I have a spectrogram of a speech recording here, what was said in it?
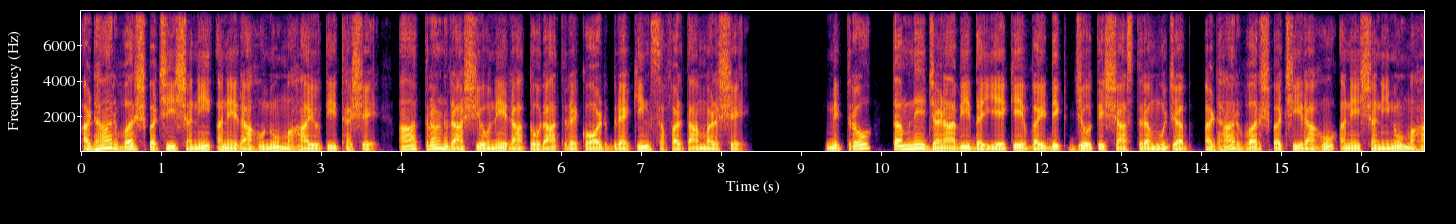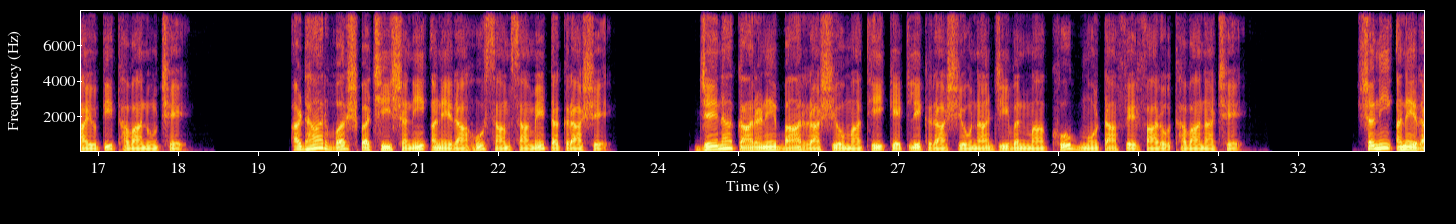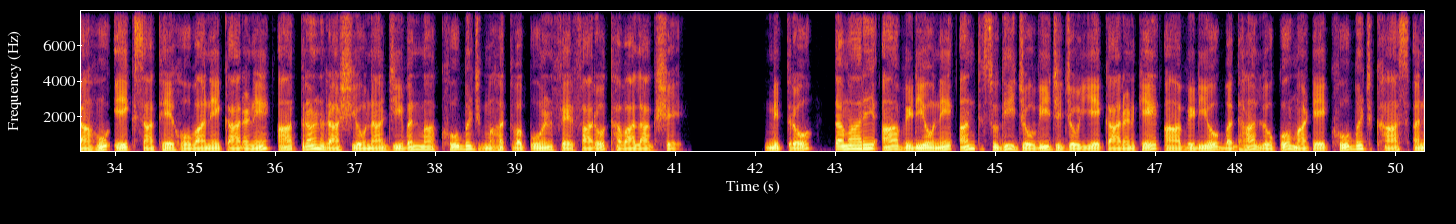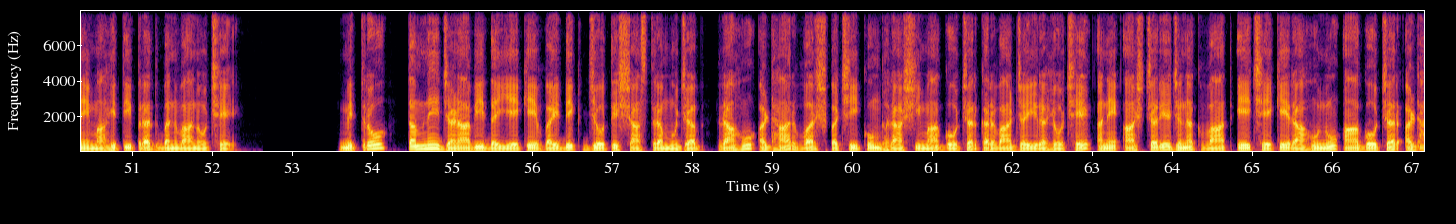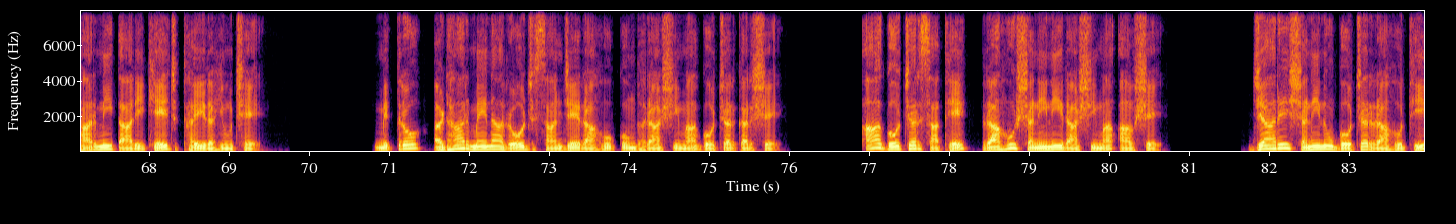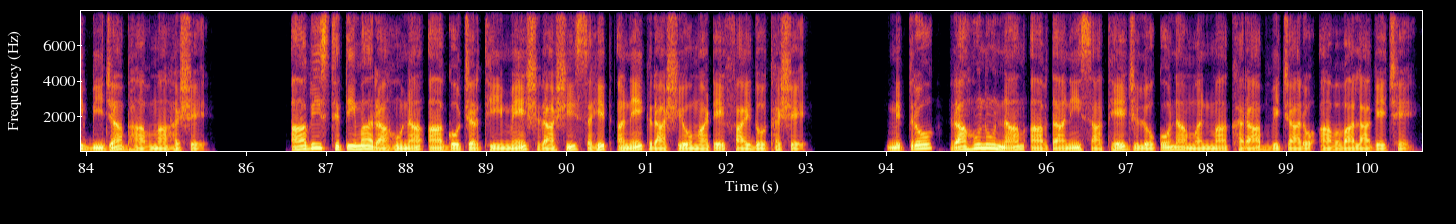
અઢાર વર્ષ પછી શનિ અને રાહુનું મહાયુતિ થશે. આ ત્રણ રાશિઓને રાતોરાત રેકોર્ડ બ્રેકિંગ સફળતા મળશે. મિત્રો, તમને જણાવી દઈએ કે વૈદિક જ્યોતિષશાસ્ત્ર મુજબ અઢાર વર્ષ પછી રાહુ અને શનિનું મહાયુતિ થવાનું છે. અઢાર વર્ષ પછી શનિ અને રાહુ સામસામે ટકરાશે. જેના કારણે બાર રાશિઓમાંથી કેટલીક રાશિઓના જીવનમાં ખૂબ મોટા ફેરફારો થવાના છે. શનિ અને રાહુ એક સાથે હોવાને કારણે આ ત્રણ રાશિઓના જીવનમાં ખૂબ જ મહત્વપૂર્ણ ફેરફારો થવા લાગશે. મિત્રો, તમારે આ વિડિયોને અંત સુધી જોવી જ જોઈએ કારણ કે આ વિડિયો બધા લોકો માટે ખૂબ જ ખાસ અને માહિતીપ્રદ બનવાનો છે. મિત્રો તમને જણાવી દઈએ કે વૈદિક જ્યોતિષશાસ્ત્ર મુજબ, રાહુ અઢાર વર્ષ પછી કુંભ રાશિમાં ગોચર કરવા જઈ રહ્યો છે અને આશ્ચર્યજનક વાત એ છે કે રાહુનું આ ગોચર અઢારમી તારીખે જ થઈ રહ્યું છે. મિત્રો, અઢાર મેના રોજ સાંજે રાહુ કુંભ રાશિમાં ગોચર કરશે. આ ગોચર સાથે રાહુ શનિની રાશિમાં આવશે. જ્યારે શનિનું ગોચર રાહુથી બીજા ભાવમાં હશે. આવી સ્થિતિમાં રાહુના આ ગોચરથી મેષ રાશિ સહિત અનેક રાશિઓ માટે ફાયદો થશે. મિત્રો, રાહુનું નામ આવતાની સાથે જ લોકોના મનમાં ખરાબ વિચારો આવવા લાગે છે.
